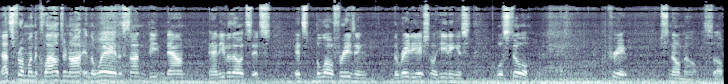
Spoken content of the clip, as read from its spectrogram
That's from when the clouds are not in the way, the sun beating down, and even though it's it's it's below freezing, the radiational heating is will still create snow melt. So,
